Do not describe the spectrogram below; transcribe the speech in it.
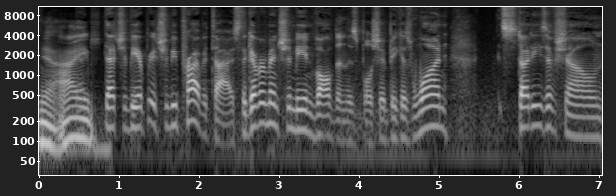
Yeah, I That, that should be a, it should be privatized. The government should be involved in this bullshit because one, studies have shown,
